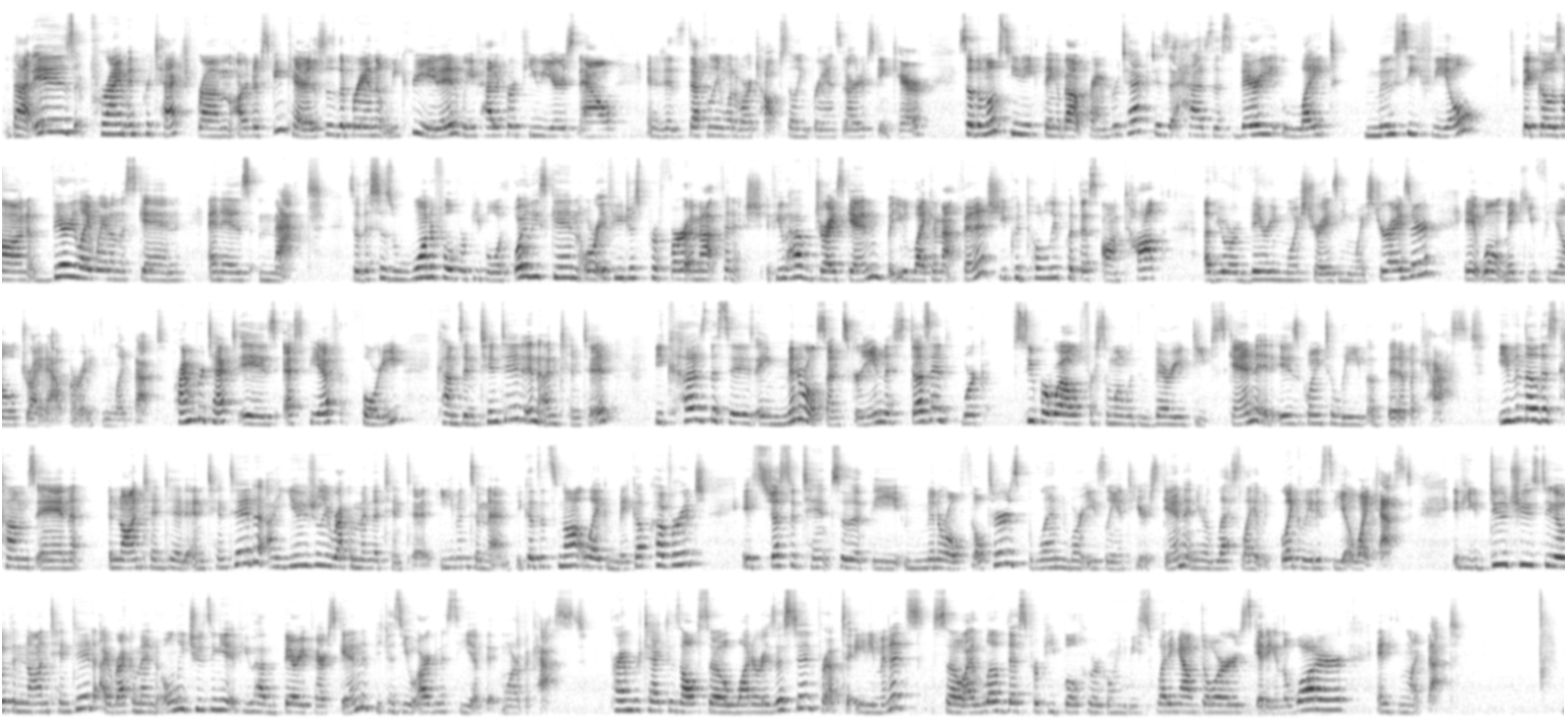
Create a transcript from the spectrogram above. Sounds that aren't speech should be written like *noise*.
That is Prime and Protect from Art of Skincare. This is the brand that we created. We've had it for a few years now, and it is definitely one of our top selling brands at Art of Skincare. So the most unique thing about Prime Protect is it has this very light, moussey feel that goes on very lightweight on the skin and is matte. So this is wonderful for people with oily skin or if you just prefer a matte finish. If you have dry skin but you like a matte finish, you could totally put this on top of your very moisturizing moisturizer. It won't make you feel dried out or anything like that. Prime Protect is SPF 40, comes in tinted and untinted. Because this is a mineral sunscreen, this doesn't work super well for someone with very deep skin. It is going to leave a bit of a cast. Even though this comes in non-tinted and tinted, I usually recommend the tinted, even to men, because it's not like makeup coverage. It's just a tint so that the mineral filters blend more easily into your skin and you're less li likely to see a white cast. If you do choose to go with a non-tinted, I recommend only choosing it if you have very fair skin because you are going to see a bit more of a cast. Prime Protect is also water resistant for up to 80 minutes, so I love this for people who are going to be sweating outdoors, getting in the water, anything like that.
